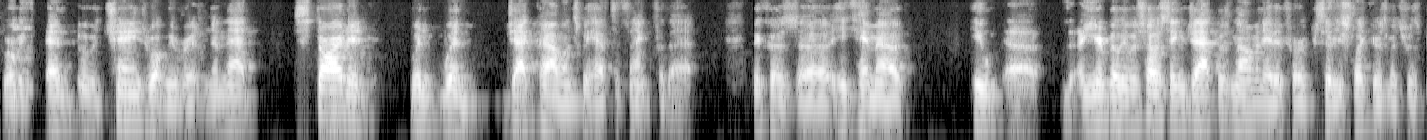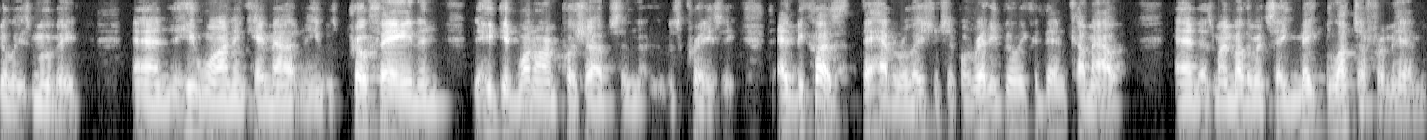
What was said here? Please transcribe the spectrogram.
where we and it would change what we've written, and that started when when Jack Palance. We have to thank for that because uh, he came out. He uh, a year Billy was hosting, Jack was nominated for City Slickers, which was Billy's movie and he won and came out and he was profane and he did one arm push-ups and it was crazy. And because they have a relationship already billy could then come out and as my mother would say make blutter from him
